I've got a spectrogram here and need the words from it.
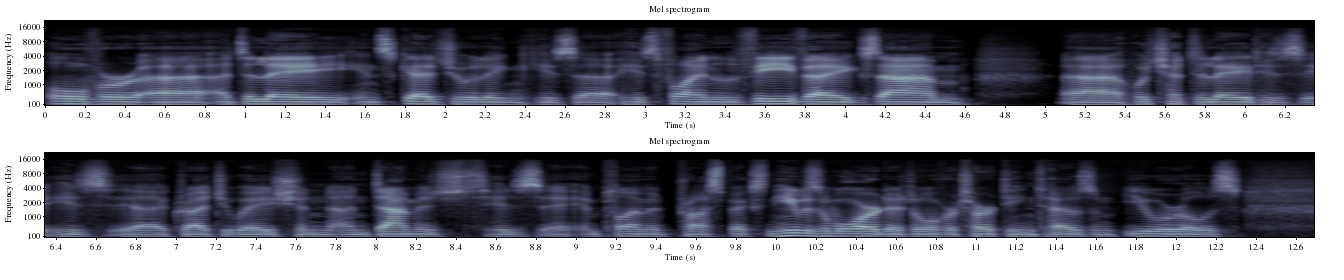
over uh, a delay in scheduling his uh, his final Viva exam. Uh, which had delayed his his uh, graduation and damaged his employment prospects, and he was awarded over thirteen thousand euros uh, uh,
